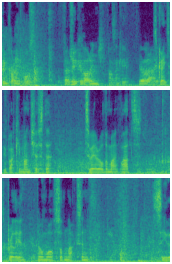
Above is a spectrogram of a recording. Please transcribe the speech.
Drink orange water. Have a drink of orange. No, thank you. You're alright. It's great to be back in Manchester. To hear all the Manc lads. It's brilliant. No more southern accents. See the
